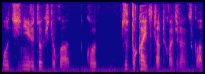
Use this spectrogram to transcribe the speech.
お家にいるときとか、こう、ずっと書いてたって感じなんですか？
